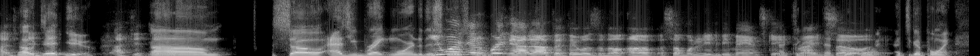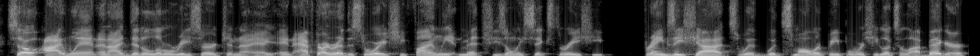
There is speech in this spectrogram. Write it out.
I Oh, did you? I did. Um, so as you break more into this, you weren't going to bring that up if it was of, of someone who needed to be manscaped, That's a, right? That's so a. That's a good point. So I went and I did a little research, and I and after I read the story, she finally admits she's only six three. She frames these shots with with smaller people where she looks a lot bigger.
